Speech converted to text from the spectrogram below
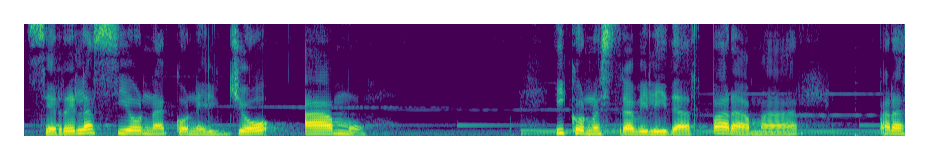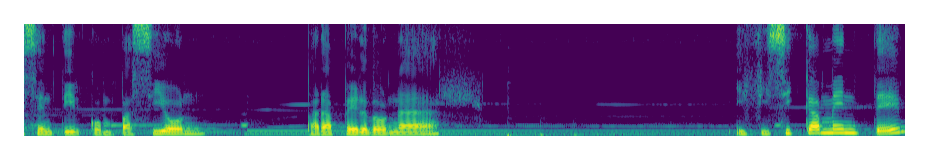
Se relaciona con el yo amo y con nuestra habilidad para amar, para sentir compasión, para perdonar. Y físicamente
